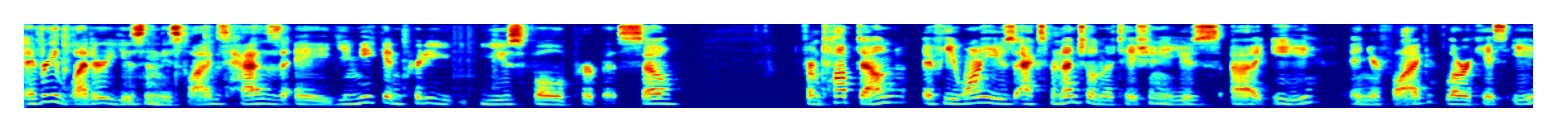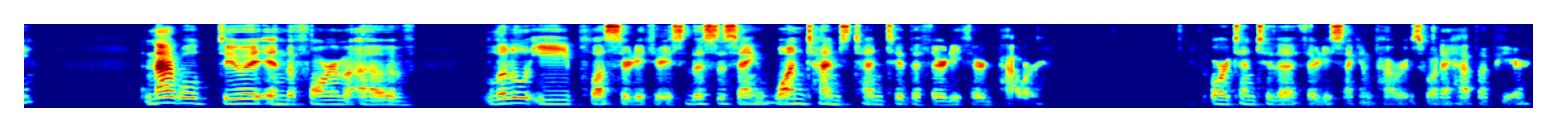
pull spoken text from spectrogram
every letter used in these flags has a unique and pretty useful purpose. So from top down, if you want to use exponential notation, you use uh, e in your flag, lowercase e, and that will do it in the form of little e plus 33. So this is saying 1 times 10 to the 33rd power, or 10 to the 32nd power is what I have up here.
